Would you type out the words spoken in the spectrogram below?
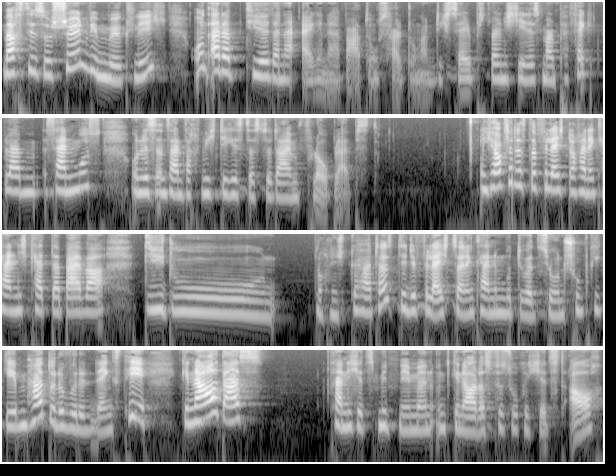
machst dir so schön wie möglich und adaptiere deine eigene Erwartungshaltung an dich selbst, weil nicht jedes Mal perfekt bleiben sein muss und es uns einfach wichtig ist, dass du da im Flow bleibst. Ich hoffe, dass da vielleicht noch eine Kleinigkeit dabei war, die du noch nicht gehört hast, die dir vielleicht so einen kleinen Motivationsschub gegeben hat oder wo du denkst, hey, genau das kann ich jetzt mitnehmen und genau das versuche ich jetzt auch.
